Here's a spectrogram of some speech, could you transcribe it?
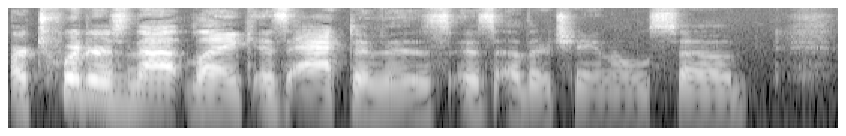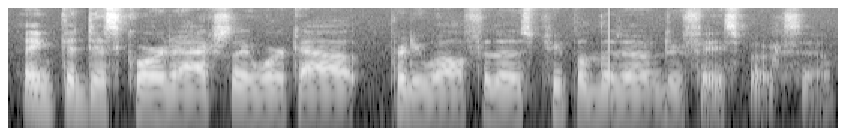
our Twitter's not like as active as as other channels. So I think the Discord actually work out pretty well for those people that don't do Facebook. So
